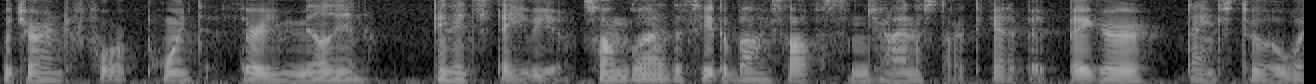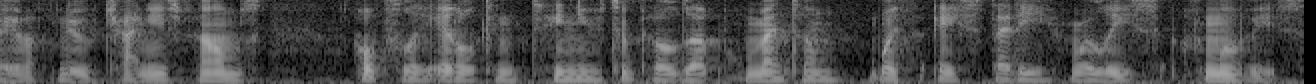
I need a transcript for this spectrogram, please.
which earned 4.3 million in its debut. So I'm glad to see the box office in China start to get a bit bigger thanks to a wave of new Chinese films. Hopefully, it'll continue to build up momentum with a steady release of movies.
